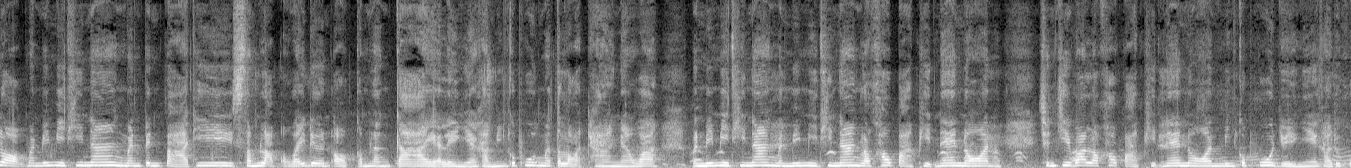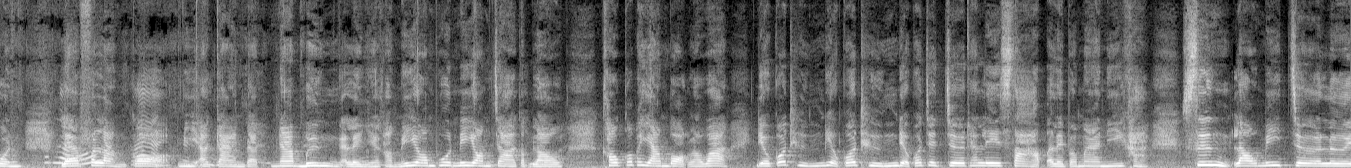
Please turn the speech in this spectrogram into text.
หรอกมันไม่มีที่นั่ง มันเป็นป่าที่สำหรับเอาไว้เดินออกกำลังกายอะไรอย่างเงี้ยค่ะ มินก็พูดมาตลอดทางนะว่า มันไม่มีที่นั่ง มันไม่มีที่นั่งเราเข้าป่าผิดแน่นอน ฉันคิดว่าเราเข้าป่าผิดแน่นอน มินก็พูดอยู่อย่างเงี้ยค่ะ ทุกคนและฝรั่งก็มีอาการแบบหน้าบึ้งอะไรอย่างเงี้ยค่ะ ไม่ยอมพูดไม่ยอมจากับเราเขาก็พยายามบอกเราว่า เดี๋ยวก็ถึง เดี๋ยวก็ถึง เดี๋ยวก็จะเจอทะเลสาบอะไรประมาณนี้ค่ะ ซึ่งเราไม่เจอเลย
